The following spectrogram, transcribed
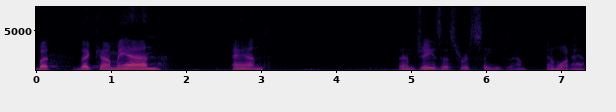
but they come in, and then Jesus receives them, and what happens?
